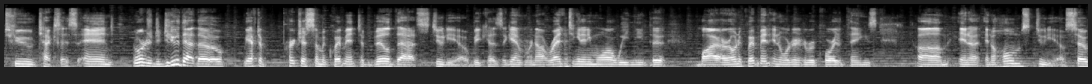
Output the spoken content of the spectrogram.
to Texas. And in order to do that, though, we have to purchase some equipment to build that studio because, again, we're not renting it anymore. We need to buy our own equipment in order to record things um, in a in a home studio. So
